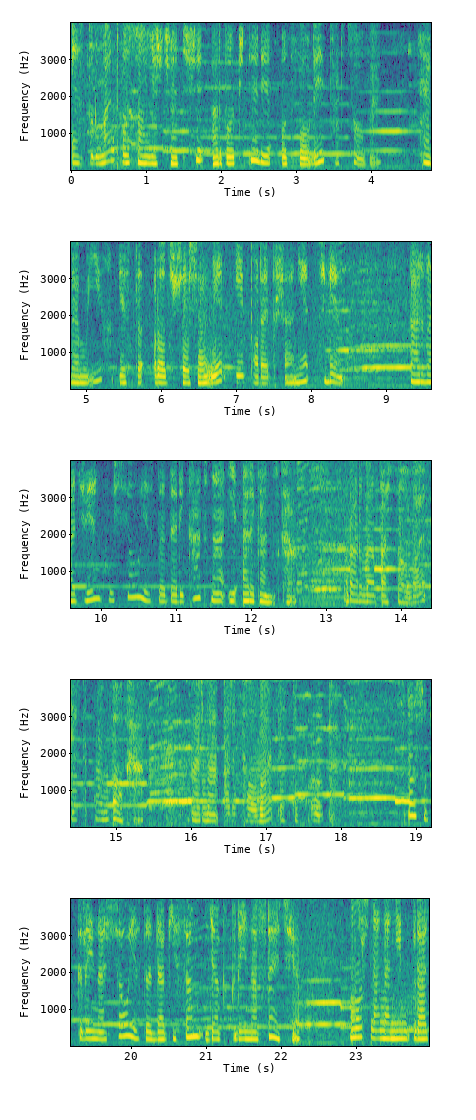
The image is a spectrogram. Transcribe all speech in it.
instrumentu są jeszcze trzy albo cztery otwory palcowe. Celem ich jest rozszerzanie i polepszanie dźwięku. Barwa dźwięku siu jest delikatna i elegancka. Barwa basowa jest głęboka. Barwa altowa jest gruba. Sposób gry na siu jest taki sam jak gry na flecie. Można na nim grać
